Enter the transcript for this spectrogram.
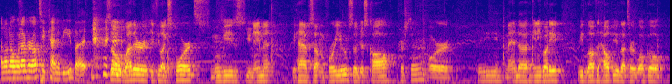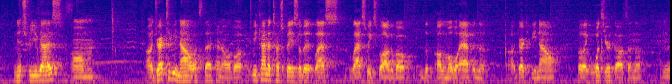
I don't know, whatever else you'd kind of be, but. so whether if you like sports, movies, you name it, we have something for you. So just call Kristen or Katie, Amanda, anybody. We'd love to help you. That's our local niche for you guys. Um, uh, DirecTV Now, what's that kind of all about? We kind of touched base of it last last week's vlog about the, all the mobile app and the uh, DirecTV Now. But like, what's your thoughts on the new?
